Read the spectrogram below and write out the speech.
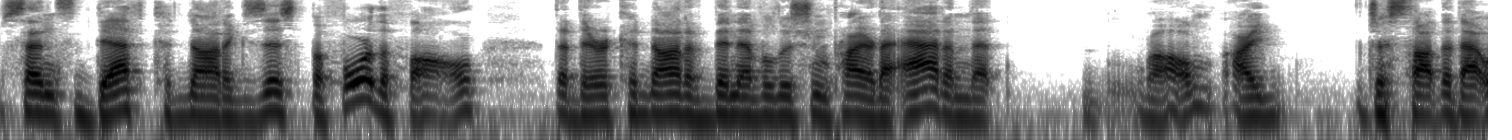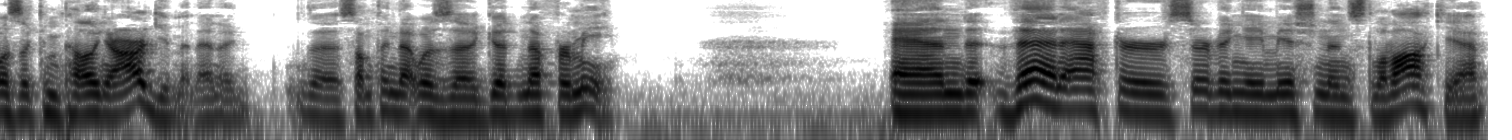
since death could not exist before the fall, that there could not have been evolution prior to Adam, that, well, I just thought that that was a compelling argument and a, uh, something that was uh, good enough for me. And then, after serving a mission in Slovakia,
